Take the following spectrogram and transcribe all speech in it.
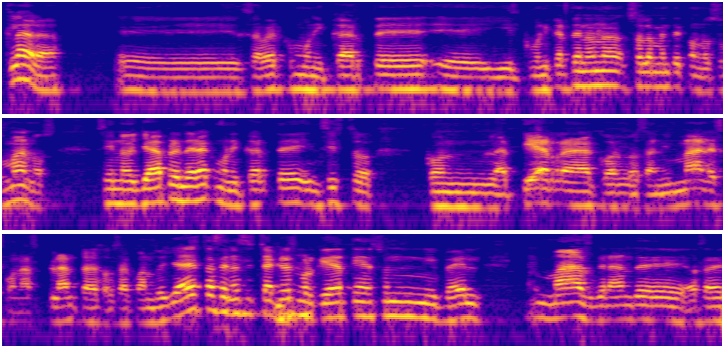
clara, eh, saber comunicarte eh, y comunicarte no solamente con los humanos, sino ya aprender a comunicarte, insisto, con la tierra, con los animales, con las plantas, o sea, cuando ya estás en esos chakras Ujú. porque ya tienes un nivel más grande, o sea,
